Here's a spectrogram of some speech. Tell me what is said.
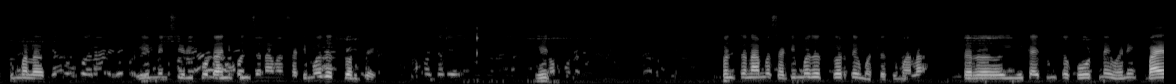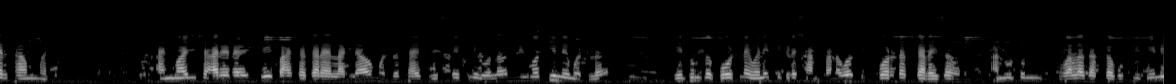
तुम्हाला एम एल सी रिपोर्ट आणि पंचनामासाठी मदत करतोय. हे पंचनाम्यासाठी मदत करतोय म्हटलं तुम्हाला. तर मी काय तुमचं कोर्ट नाही म्हणे बाहेर थांब म्हणे. आणि माझी शारीराची भाषा करायला लागल्या अहो म्हटलं साहेब रिस्पेक्टली बोला मी वकील आहे म्हटलं. हे तुमचं कोर्ट नाही म्हणे तिकडे शांतपणा वकील कोर्टात करायचा म्हणे. आणि उठून मला धक्काबुक्की केली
